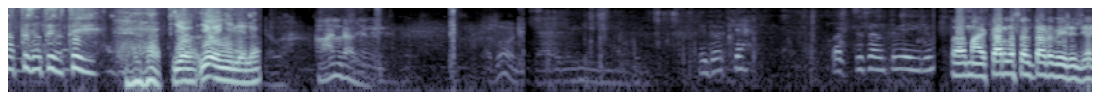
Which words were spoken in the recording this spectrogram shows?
ചത്ത് ചത്ത് ചത്ത് യോ യോ കഴിഞ്ഞില്ലല്ലോ ഇതൊക്കെ കുറച്ച് സ്ഥലത്ത് വെയിലും. ഇപ്പൊ മഴക്കാറുള്ള സ്ഥലത്ത് അവിടെ വെയിലില്ല.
